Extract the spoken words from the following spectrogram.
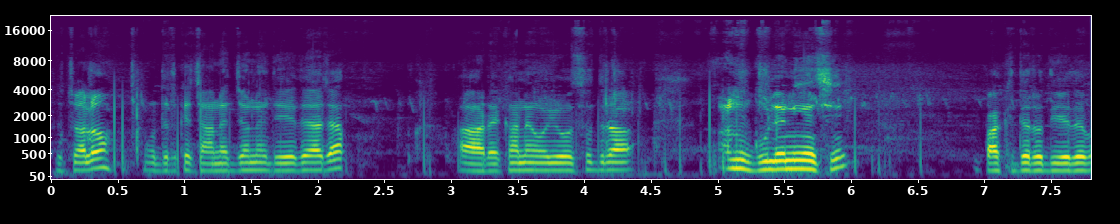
তো চলো, ওদেরকে চানের জন্য দিয়ে দেওয়া যাক। আর এখানে ওই ওষুধটা আমি গুলে নিয়েছি। পাখিদেরও দিয়ে দেব।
